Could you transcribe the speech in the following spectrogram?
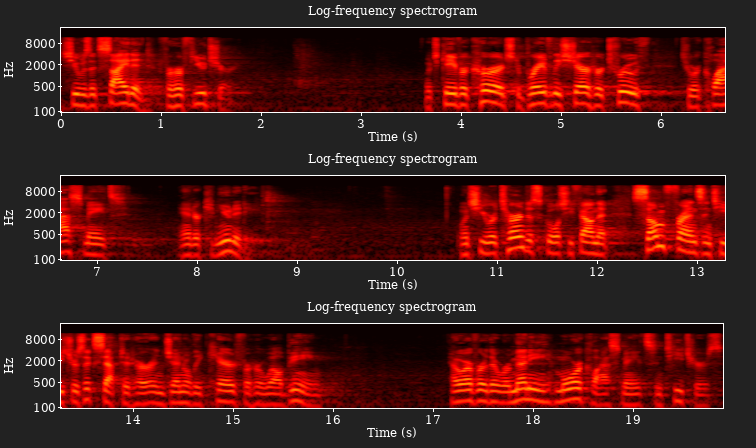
she was excited for her future, which gave her courage to bravely share her truth to her classmates and her community. When she returned to school, she found that some friends and teachers accepted her and generally cared for her well being. However, there were many more classmates and teachers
